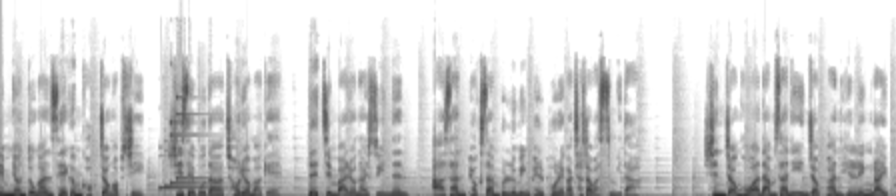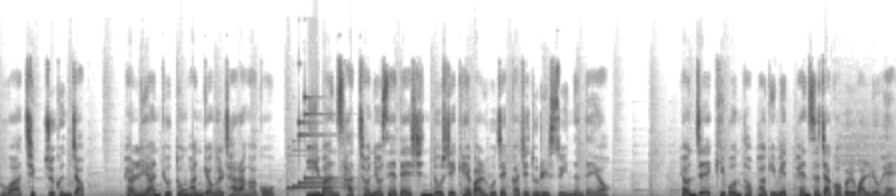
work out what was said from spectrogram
10년 동안 세금 걱정 없이 시세보다 저렴하게 내 집 마련할 수 있는 아산 벽산 블루밍 벨포레가 찾아왔습니다. 신정호와 남산이 인접한 힐링 라이프와 직주 근접, 편리한 교통 환경을 자랑하고 2만 4천여 세대 신도시 개발 호재까지 누릴 수 있는데요. 현재 기본 터파기 및 펜스 작업을 완료해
